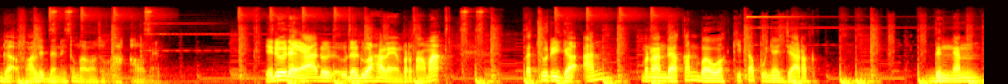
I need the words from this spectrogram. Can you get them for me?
nggak valid dan itu nggak masuk akal men jadi udah ya udah, dua hal ya. yang pertama kecurigaan menandakan bahwa kita punya jarak dengan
